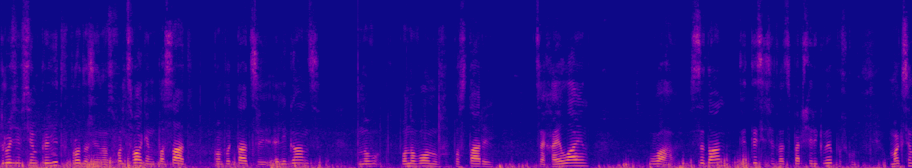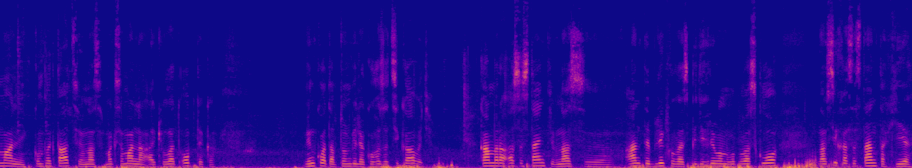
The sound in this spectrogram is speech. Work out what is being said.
Друзі, всім привіт! В продажі у нас Volkswagen Passat комплектації Elegance. По-новому, по старій це Highline. Увага! Седан 2021 рік випуску. В максимальній комплектації у нас максимальна IQ-LED оптика. Він код автомобіля кого зацікавить. Камера асистентів, у нас е, антиблікове з підігрівом лобове скло. На всіх асистентах є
